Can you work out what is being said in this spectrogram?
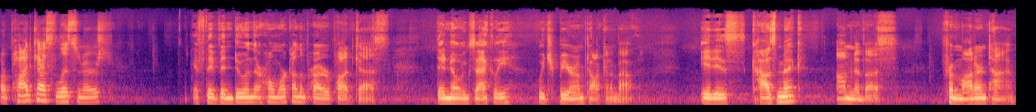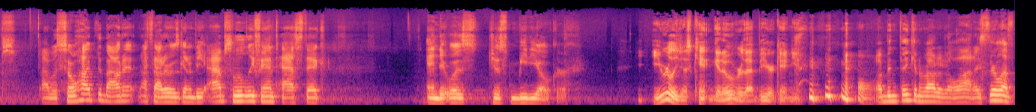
our podcast listeners, if they've been doing their homework on the prior podcast, they know exactly which beer I'm talking about. It is Cosmic Omnibus from Modern Times. I was so hyped about it. I thought it was going to be absolutely fantastic. And it was just mediocre. You really just can't get over that beer, can you? No, I've been thinking about it a lot. I still have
